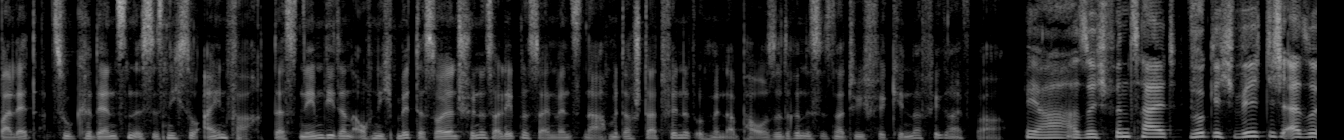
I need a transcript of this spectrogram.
Ballett zu kredenzen, ist es nicht so einfach. Das nehmen die dann auch nicht mit. Das soll ja ein schönes Erlebnis sein, wenn es nachmittags stattfindet und mit einer Pause drin ist, ist es natürlich für Kinder viel greifbarer. Ja, also ich finde es halt wirklich wichtig, also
